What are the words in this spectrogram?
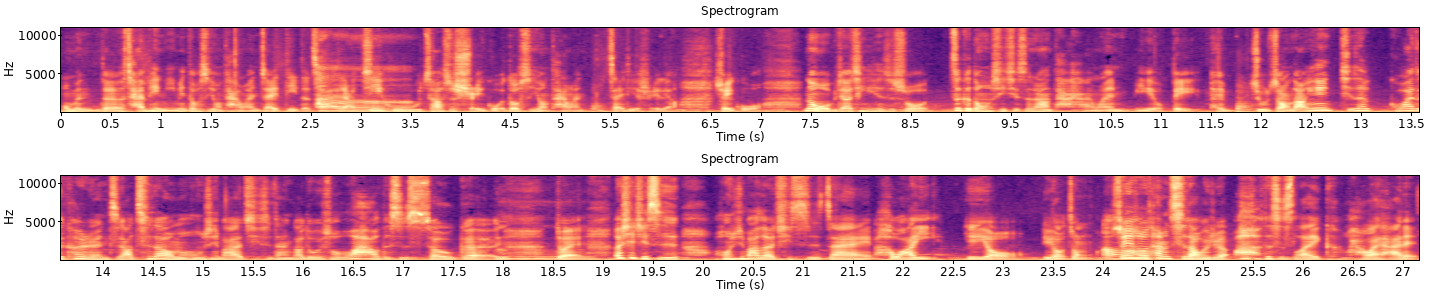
我们的产品里面都是用台湾在地的材料，啊几乎只要是水果都是用台湾在地的水料水果。那我比较庆幸是说，这个东西其实让台湾也有被很注重到，因为其实国外的客人只要吃到我们红心芭乐起司蛋糕，都会说哇，this is so good。嗯。对，而且其实红心芭乐其实在 Hawaii 也有也有种哦。所以说他们吃到会觉得啊、t h i s is like how I had it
